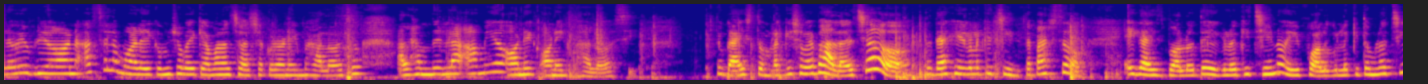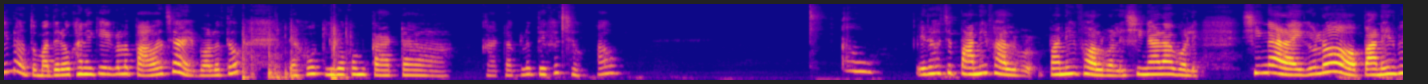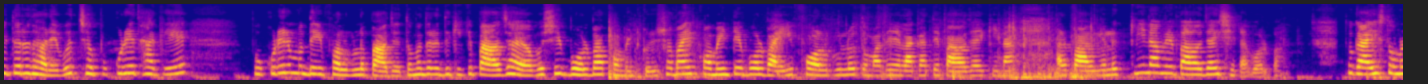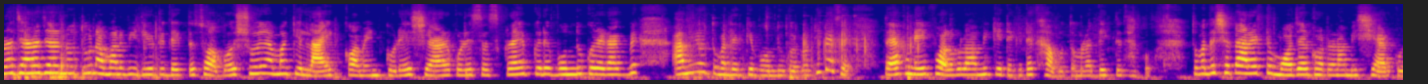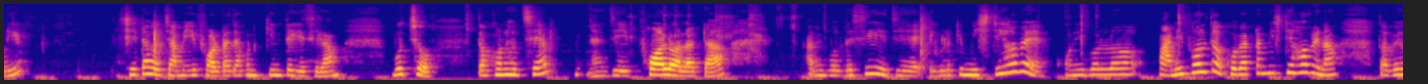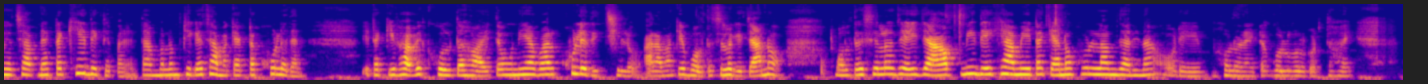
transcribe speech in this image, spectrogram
Hello everyone আসসালামু আলাইকুম সবাই কেমন আছো? আশা করি অনেক ভালো আছো। আলহামদুলিল্লাহ, আমিও অনেক অনেক ভালো আছি। তো গাইস তোমরা কি সবাই ভালো আছো? তো দেখো, এগুলো কি চিনতে পারছ? এই গাইস বলো তো, এগুলো কি চিনো? এই ফলগুলো কি তোমরা চিনো? তোমাদের ওখানে কি এগুলো পাওয়া যায়? বলো তো। দেখো, কীরকম কাটা, কাটাগুলো দেখেছ? আও আউ। এটা হচ্ছে পানি ফল পানি ফল বলে, সিঙ্গারা বলে। সিঙ্গারা এগুলো পানির ভিতরে ধরে, বুঝছ? পুকুরে থাকে, পুকুরের মধ্যে এই ফলগুলো পাওয়া যায়। তোমাদের ওদিকে কি পাওয়া যায়? অবশ্যই বলবা কমেন্ট করে। সবাই কমেন্টে বলবা, এই ফলগুলো তোমাদের এলাকাতে পাওয়া যায় কি না আর পাওয়া গেলে কী নামে পাওয়া যায় সেটা বলবা। তো গাইস তোমরা যারা যারা নতুন আমার ভিডিওটি দেখতেছো, অবশ্যই আমাকে লাইক কমেন্ট করে শেয়ার করে সাবস্ক্রাইব করে, বন্ধু করে রাখবে। আমিও তোমাদেরকে বন্ধু করব, ঠিক আছে? তো এখন এই ফলগুলো আমি কেটে কেটে খাব, তোমরা দেখতে থাকো। তোমাদের সাথে আর একটা মজার ঘটনা আমি শেয়ার করি। সেটা হচ্ছে, আমি এই ফলটা যখন কিনতে গেছিলাম, বুঝছ? তখন হচ্ছে, যে ফলওয়ালাটা, আমি বলতেছি যে, এগুলো কি মিষ্টি হবে? উনি বলল, পানি ফল তো, খুব একটা মিষ্টি হবে না। তবে হচ্ছে আপনি একটা খেয়ে দেখতে পারেন। তা আমি বললাম, ঠিক আছে, আমাকে একটা খুলে দেন। এটা কীভাবে খুলতে হয়? তো উনি আবার খুলে দিচ্ছিল আর আমাকে বলতেছিল কি, জানো? বলতেছিল যে, এই যে আপনি দেখে আমি এটা কেন খুললাম জানি না। ওরে, হলো না, এটা গোল গোল করতে হয়।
